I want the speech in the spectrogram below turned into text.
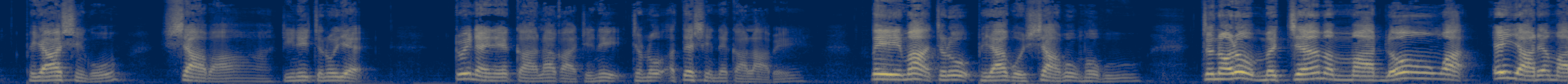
။ဘုရားရှင်ကိုရှာပါဒီနေ့ကျွန်တော်ရဲ့တွေ့နိုင်တဲ့ကာလကဒီနေ့ကျွန်တော်အသက်ရှင်တဲ့ကာလပဲ။သေမှကျွန်တော်ဘုရားကိုရှာဖို့မဟုတ်ဘူး။ကျွန်တော်တို့မကြမ်းမမာလုံးဝအဲ့ရတဲ့မှာ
